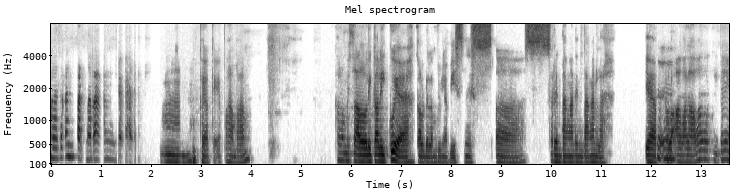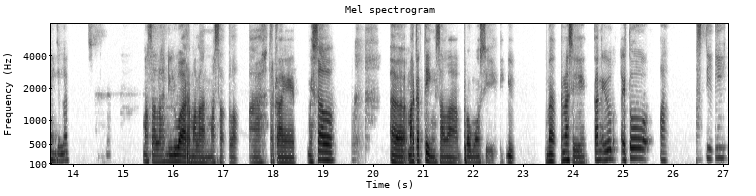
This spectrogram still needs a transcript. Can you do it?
Fasa kan partneran kan. Hmm, oke oke paham paham. Kalau misal lika-liku ya, kalau dalam dunia bisnis eh serintangan-rintangan lah. Ya kalau Mm-mm. awal-awal kita yang jelas masalah di luar malahan masalah terkait misal eh, marketing sama promosi. Gimana sih? Kan itu itu pasti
